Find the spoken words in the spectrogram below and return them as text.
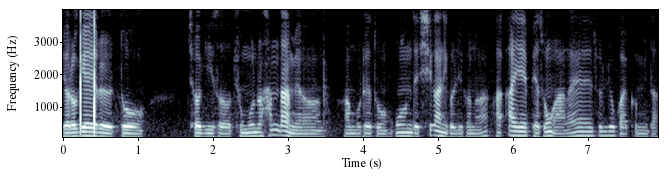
여러 개를 또 저기서 주문을 한다면 아무래도 오는데 시간이 걸리거나 아- 아예 배송을 안 해주려고 할 겁니다.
